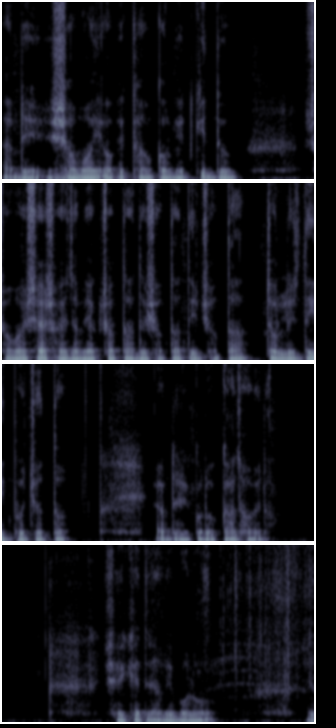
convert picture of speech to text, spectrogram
আপনি সময় অপেক্ষাও করবেন, কিন্তু সময় শেষ হয়ে যাবে এক সপ্তাহ, দুই সপ্তাহ, তিন সপ্তাহ, চল্লিশ দিন পর্যন্ত। আপনার কোনো কাজ হবে না। সেই ক্ষেত্রে আমি বলব যে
